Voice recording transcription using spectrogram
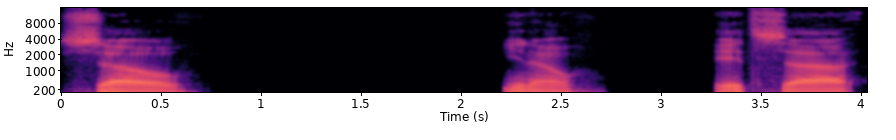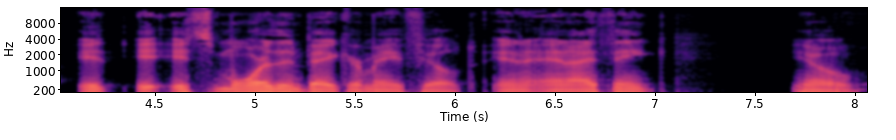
So, you know, it's uh, it, it it's more than Baker Mayfield, and and I think, you know,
